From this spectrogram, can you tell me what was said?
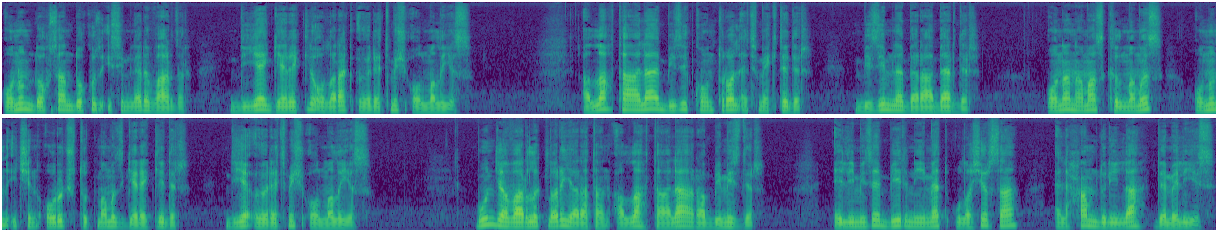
Onun 99 isimleri vardır diye gerekli olarak öğretmiş olmalıyız. Allah Teala bizi kontrol etmektedir. Bizimle beraberdir. Ona namaz kılmamız, onun için oruç tutmamız gereklidir diye öğretmiş olmalıyız. Bunca varlıkları yaratan Allah Teala Rabbimizdir. Elimize bir nimet ulaşırsa elhamdülillah demeliyiz.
